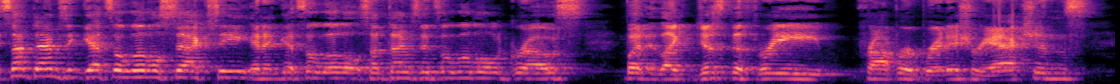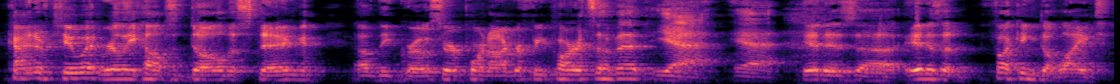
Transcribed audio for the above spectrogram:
sometimes it gets a little sexy and it gets a little sometimes it's a little gross but like just the three proper british reactions kind of to it really helps dull the sting of the grosser pornography parts of it yeah, yeah. it is uh it is a fucking delight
